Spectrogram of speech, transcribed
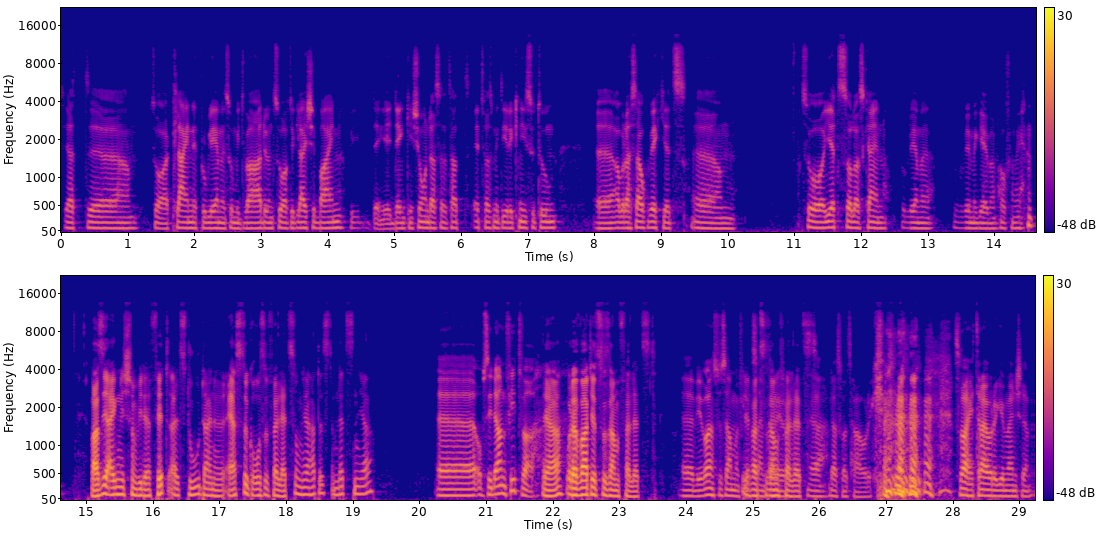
sie hat äh, so kleine Probleme so mit Wade und so auf die gleiche Bein. Wir de denken schon, dass das hat etwas mit ihren Knie zu tun. Äh, aber das ist auch weg jetzt. Ähm, so jetzt soll es keine Probleme, Probleme geben, hoffen wir. War sie eigentlich schon wieder fit, als du deine erste große Verletzung hier hattest im letzten Jahr? Äh, ob sie dann fit war? Ja. Oder wart ihr zusammen verletzt? Äh, wir waren zusammen verletzt. wart ein zusammen verletzt. Ja, das war traurig. Zwei traurige Menschen.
